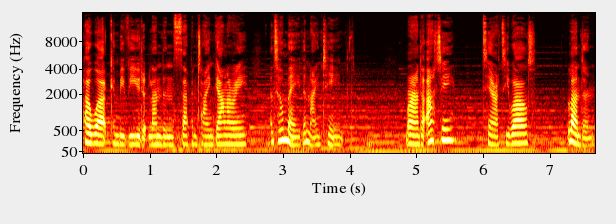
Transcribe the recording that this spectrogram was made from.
Her work can be viewed at London's Serpentine Gallery until May the 19th. Miranda Atty, TRT World, London.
